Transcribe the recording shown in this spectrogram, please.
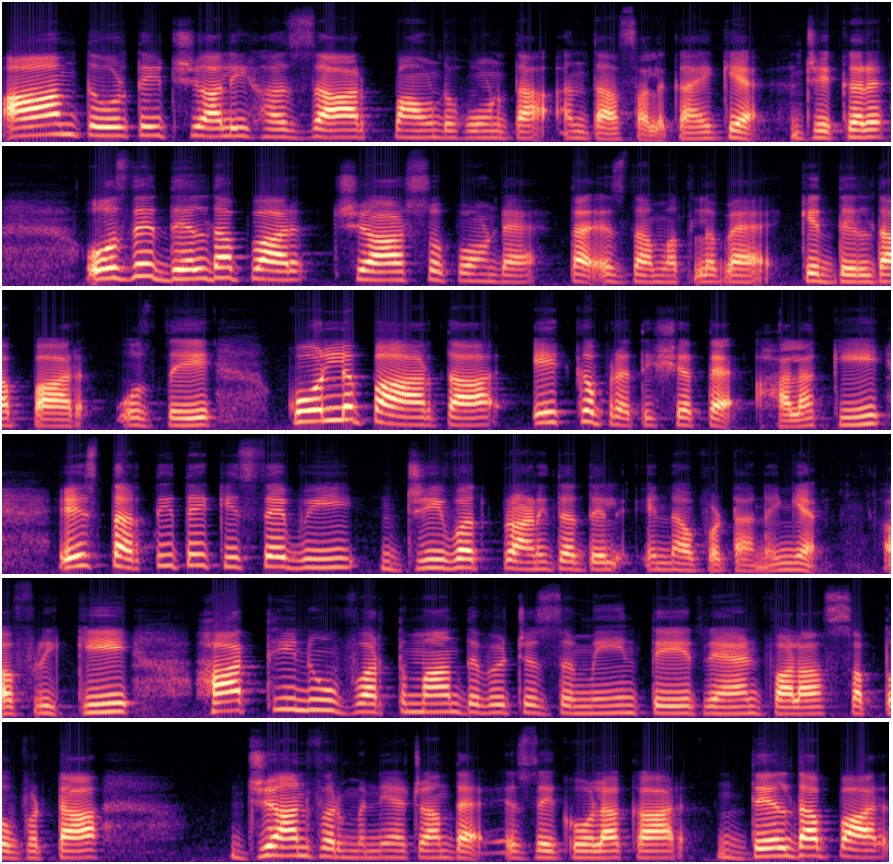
ਆਮ ਤੌਰ ਤੇ 40000 ਪਾਉਂਡ ਹੋਣ ਦਾ ਅੰਦਾਜ਼ਾ ਲਗਾਇਆ ਗਿਆ। ਜੇਕਰ ਉਸ ਦੇ ਦਿਲ ਦਾ ਭਾਰ 400 ਪਾਉਂਡ ਹੈ, ਤਾਂ ਇਸ ਦਾ ਮਤਲਬ ਹੈ ਕਿ ਦਿਲ ਦਾ ਭਾਰ ਉਸ ਦੇ ਕੁੱਲ ਭਾਰ ਦਾ 1% ਹੈ। ਹਾਲਾਂਕਿ ਇਸ ਧਰਤੀ ਤੇ ਕਿਸੇ ਵੀ ਜੀਵਤ ਪ੍ਰਾਣੀ ਦਾ ਦਿਲ ਇੰਨਾ ਵੱਡਾ ਨਹੀਂ ਹੈ। ਅਫਰੀਕੀ ਹਾਥੀ ਨੂੰ ਵਰਤਮਾਨ ਦੇ ਵਿੱਚ ਜ਼ਮੀਨ ਤੇ ਰਹਿਣ ਵਾਲਾ ਸਭ ਤੋਂ ਵੱਡਾ ਜਾਨਵਰ ਮੰਨਿਆ ਜਾਂਦਾ ਹੈ। ਇਸ ਦੇ ਗੋਲਾਕਾਰ ਦਿਲ ਦਾ ਭਾਰ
